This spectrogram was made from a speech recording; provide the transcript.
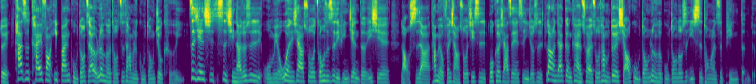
对，他是开放一般股东，只要有任何投资他们的股东就可以。这件事事情呢、啊，就是我们有问一下说公司治理评鉴的一些老师啊，他们有分享说，其实。波克夏这件事情，就是让人家更看得出来说，他们对小股东、任何股东都是一视同仁，是平等的。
